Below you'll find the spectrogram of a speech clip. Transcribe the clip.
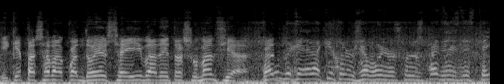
¿Y qué pasaba cuando él se iba de transhumancia? Yo ¿Cuán- me quedaba aquí con los abuelos, con los padres de este.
